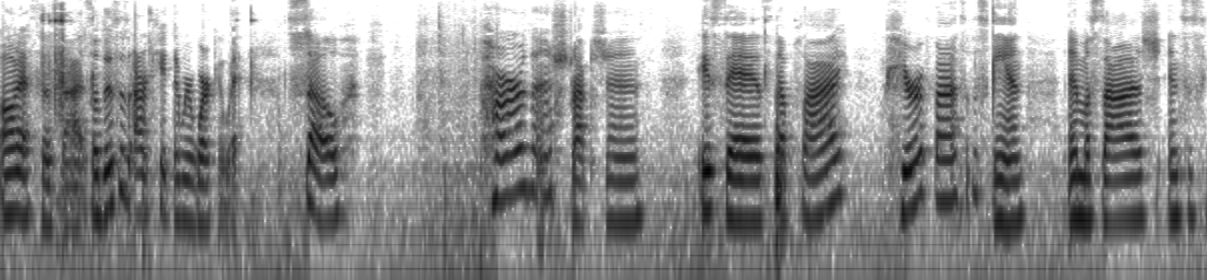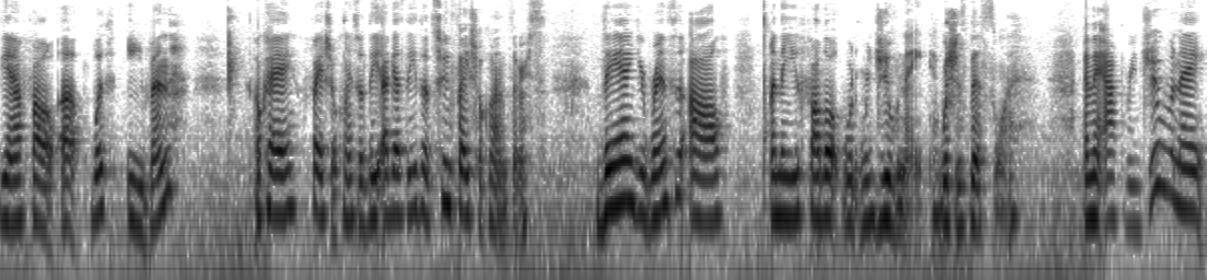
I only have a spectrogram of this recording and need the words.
All that's to the side. So this is our kit that we're working with. So, per the instructions, it says apply purify to the skin and massage into skin follow up with even okay facial cleanser the, i guess these are two facial cleansers then you rinse it off and then you follow up with rejuvenate which is this one and then after rejuvenate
